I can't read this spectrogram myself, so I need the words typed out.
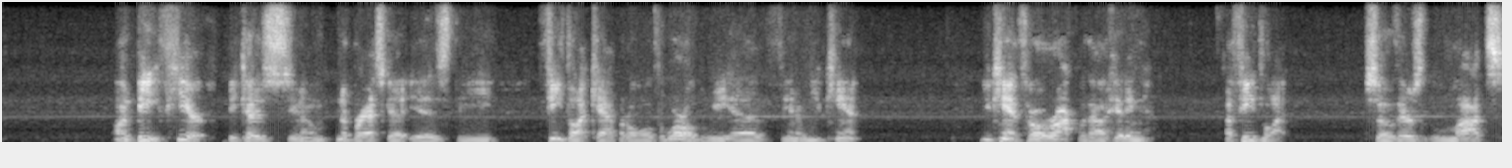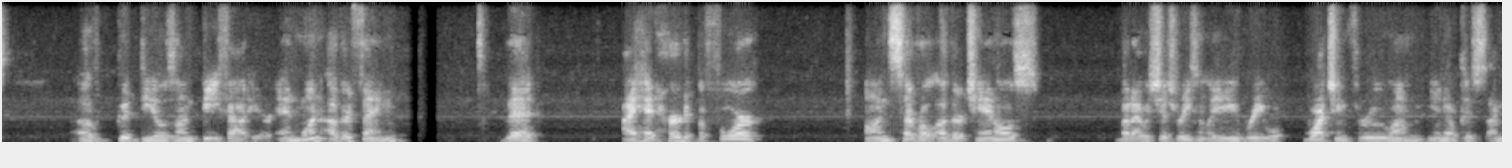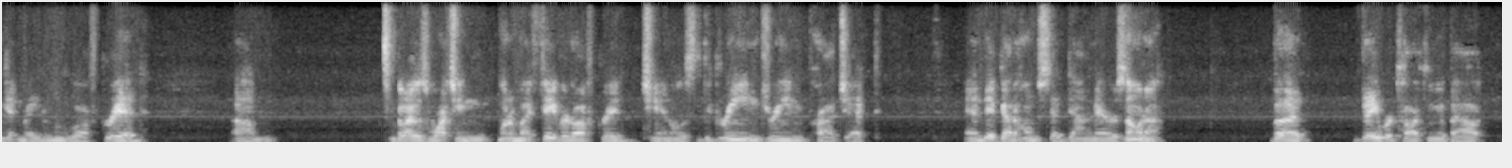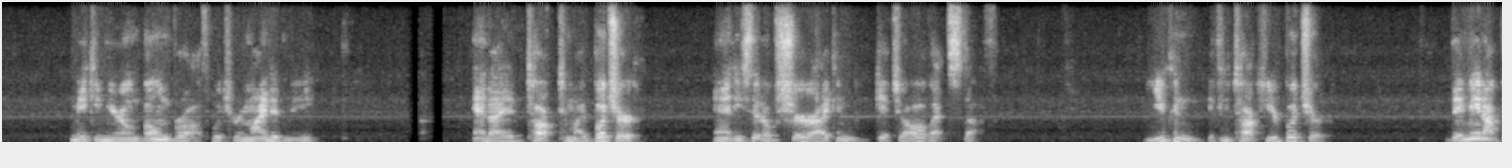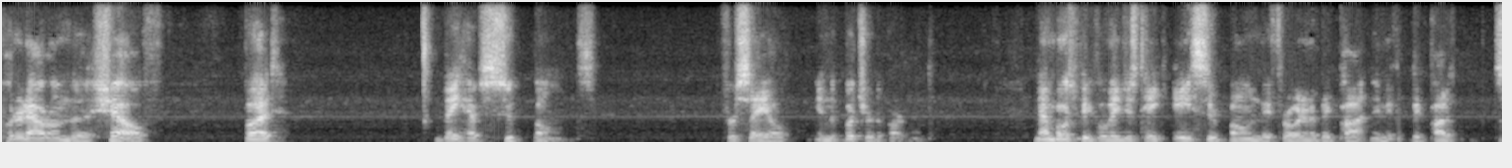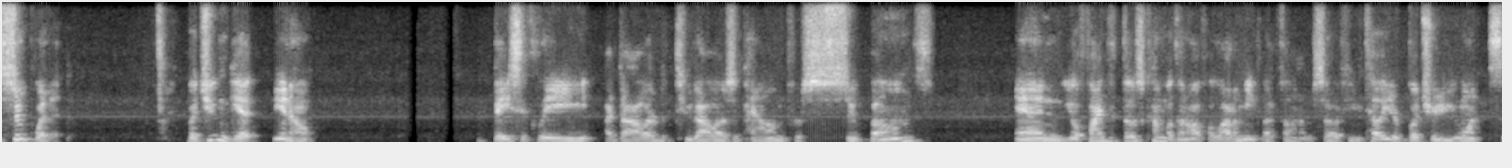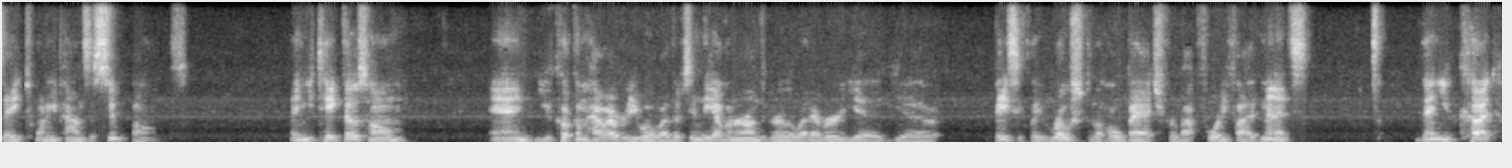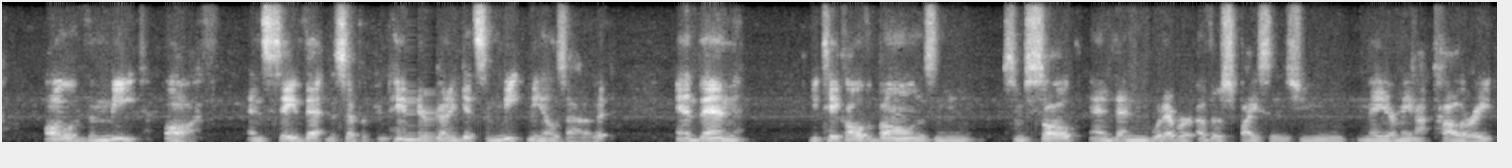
on beef here because you know Nebraska is the feedlot capital of the world. We have you know you can't you can't throw a rock without hitting a feedlot. So there's lots of good deals on beef out here. And one other thing that I had heard it before on several other channels, but I was just recently re watching through, um, you know, because I'm getting ready to move off grid. Um, but I was watching one of my favorite off grid channels, the Green Dream Project, and they've got a homestead down in Arizona. But they were talking about making your own bone broth, which reminded me. And I had talked to my butcher, and he said, Oh, sure, I can get you all that stuff you can, if you talk to your butcher, they may not put it out on the shelf, but they have soup bones for sale in the butcher department. Now, most people, they just take a soup bone, they throw it in a big pot, and they make a big pot of soup with it. But you can get, you know, basically a dollar to two dollars a pound for soup bones. And you'll find that those come with an awful lot of meat left on them. So if you tell your butcher you want, say, 20 pounds of soup bones, then you take those home and you cook them however you will, whether it's in the oven or on the grill or whatever. You you basically roast the whole batch for about 45 minutes. Then you cut all of the meat off and save that in a separate container. You're going to get some meat meals out of it. And then you take all the bones and some salt and then whatever other spices you may or may not tolerate.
